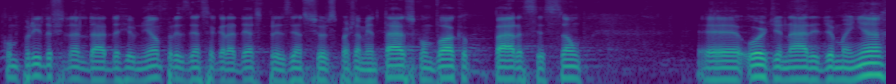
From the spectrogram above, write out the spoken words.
Cumprida a finalidade da reunião, a presidência agradece a presença dos senhores parlamentares, convoca para a sessão eh, ordinária de amanhã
